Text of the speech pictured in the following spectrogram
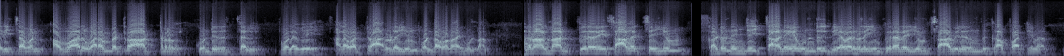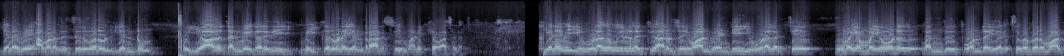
எரித்தவன் அவ்வாறு வரம்பெற்ற ஆற்றல் கொண்டிருத்தல் போலவே அளவற்ற அருளையும் கொண்டவனாய் உள்ளான். அதனால்தான் பிறரை சாகச் செய்யும் கடுநெஞ்சை தானே உண்டு தேவர்களையும் பிறரையும் சாவிலிருந்து காப்பாற்றினான். எனவே அவனது திருவருள் என்றும் பொய்யாத தன்மை கருதி மெய்க்கருணை என்றார் ஸ்ரீ மாணிக்கவாசகர். எனவே இவ்வுலக உயிர்களுக்கு அருள் செய்வான் வேண்டி இவ்வுலகத்தே உமையம்மையோடு வந்து போன்ற எ- சிவபெருமான்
